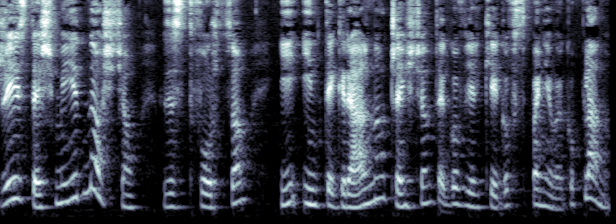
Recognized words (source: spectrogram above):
że jesteśmy jednością ze Stwórcą i integralną częścią tego wielkiego, wspaniałego planu.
